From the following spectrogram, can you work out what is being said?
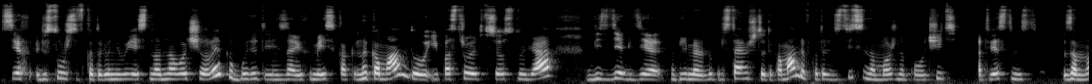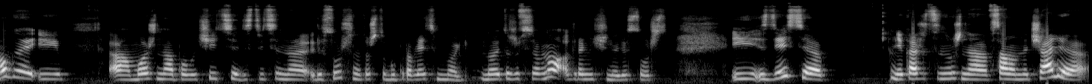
тех ресурсов, которые у него есть на одного человека, будет, я не знаю, их иметь как на команду и построить все с нуля везде, где, например, ну, представим, что это команда, в которой действительно можно получить ответственность за многое и а, можно получить действительно ресурсы на то, чтобы управлять многим. Но это же все равно ограниченный ресурс. И здесь, э, мне кажется, нужно в самом начале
